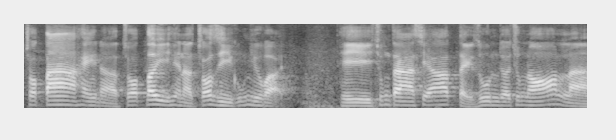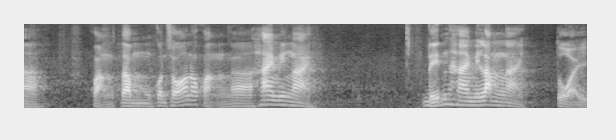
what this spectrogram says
cho ta hay là cho tây hay là chó gì cũng như vậy thì chúng ta sẽ tẩy run cho chúng nó là khoảng tầm con chó nó khoảng à, 20 ngày đến 25 ngày tuổi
